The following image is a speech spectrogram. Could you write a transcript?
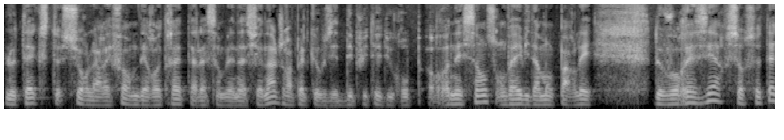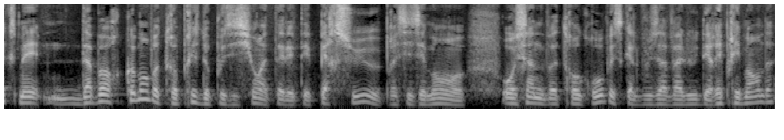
le texte sur la réforme des retraites à l'Assemblée nationale. Je rappelle que vous êtes député du groupe Renaissance. On va évidemment parler de vos réserves sur ce texte, mais d'abord, comment votre prise de position a-t-elle été perçue précisément au sein de votre groupe? Est-ce qu'elle vous a valu des réprimandes?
